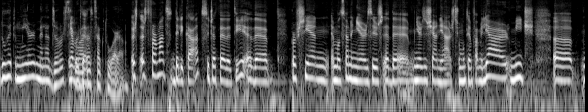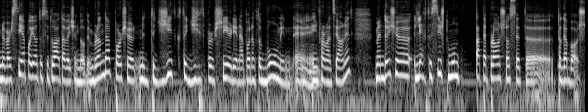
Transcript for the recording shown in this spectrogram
duhet të mirëmenaxhosh situata të caktuara. Është është format delikat, siç e the edhe ti, edhe përfshihen emocione njerëzish, edhe njerëzish që janë jashtë, që mund të jenë familjarë, miq, ë uh, në varësi apo jo të situatave që ndodhin brenda, por që në të gjithë këtë gjithëpërfshirjen apo në këtë bumin e, mm. e informacionit, mendoj që lehtësisht mund ta teprosh ose të të gabosh.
